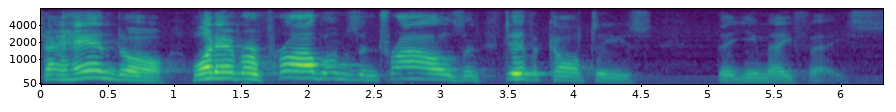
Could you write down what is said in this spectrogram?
to handle whatever problems and trials and difficulties that you may face.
